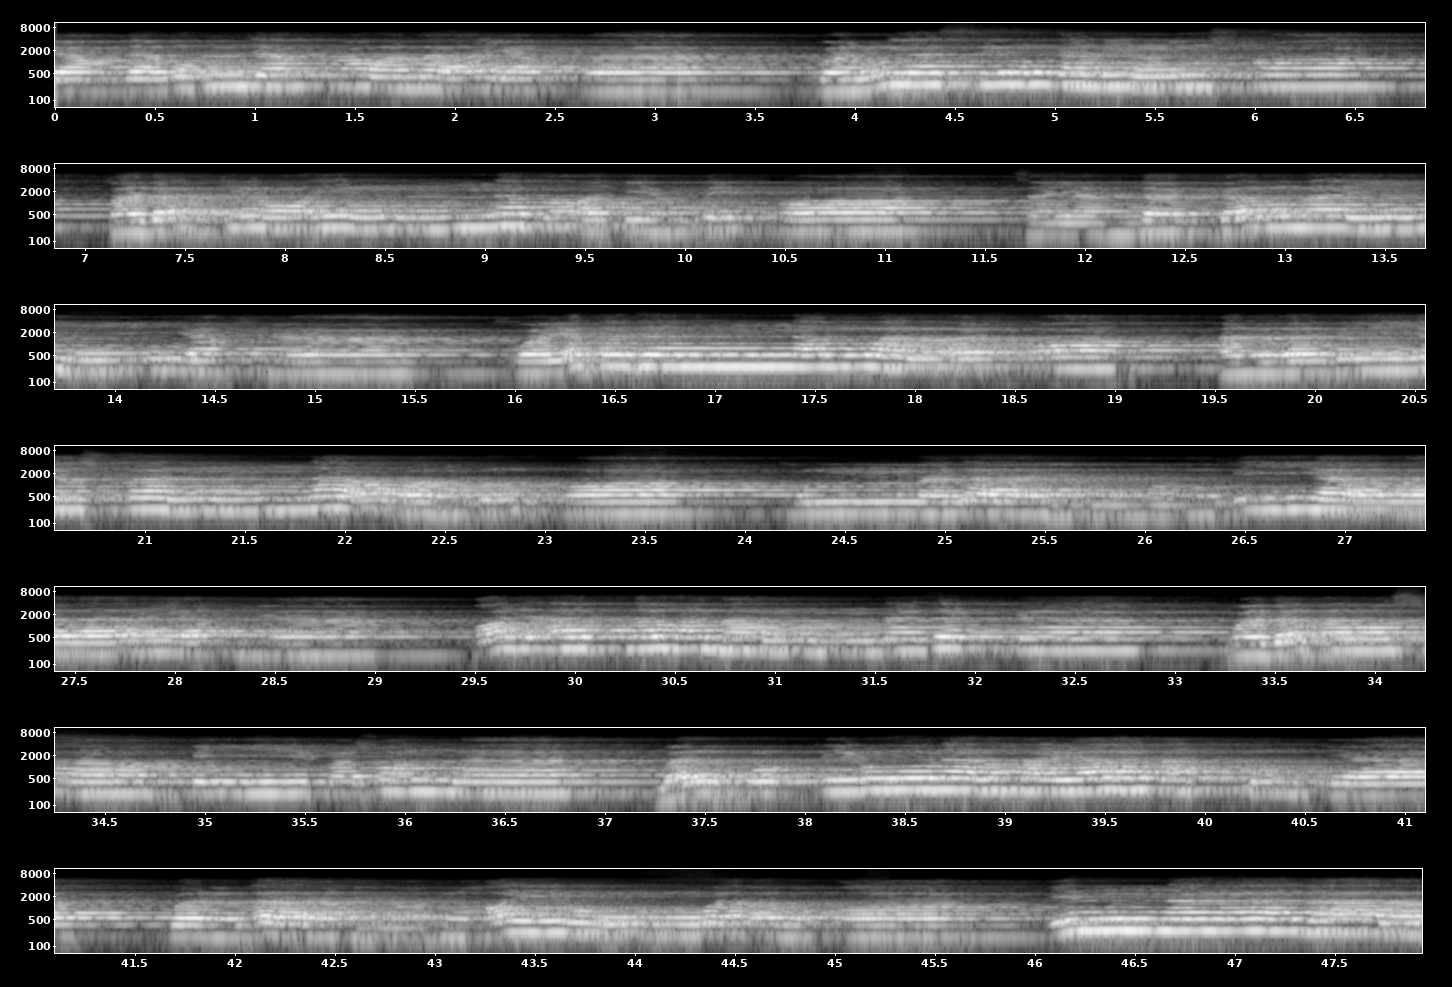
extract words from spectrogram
يعلم الجهر وما يخفى. ونيسرك لليسرى. فذكر إن نفعت الذكرى. سيذكر من يخشى. ويتجنبها الأشقى. الذي يصلى النار الكبرى ثم لا يموت فيها ولا يحيا. قد أفلح من تزكى وذكر اسم ربه فصلى بل تؤثرون الحياة الدنيا والآخرة خير وأبقى إن هذا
